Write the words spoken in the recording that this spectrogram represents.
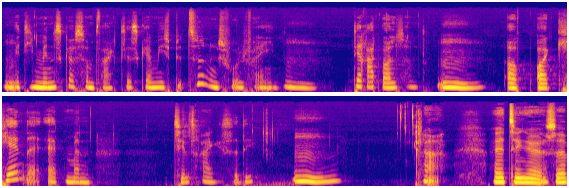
Mm. mm. af de mennesker, som faktisk er mest betydningsfulde for en. Mm. Det er ret voldsomt. Mm. Og, og erkende, at man tiltrækkes af det. Mm. Klart. Og jeg tænker, så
